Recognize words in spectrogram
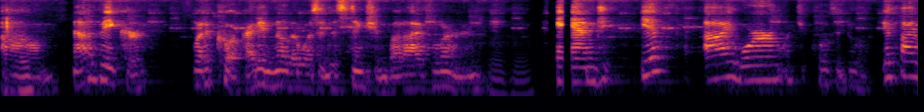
Um, not a baker, but a cook. I didn't know there was a distinction, but I've learned. Mhm. And if I were, why don't you close the door? If I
